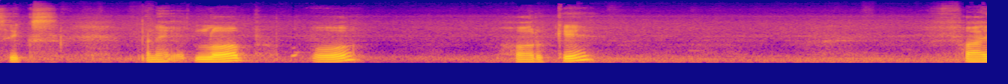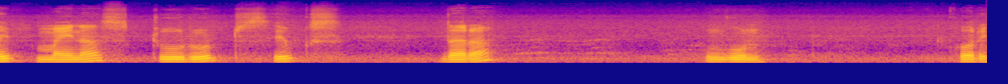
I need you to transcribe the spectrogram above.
six মানে লব ও হরকে five minus two root six দ্বারা গুণ। করে।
